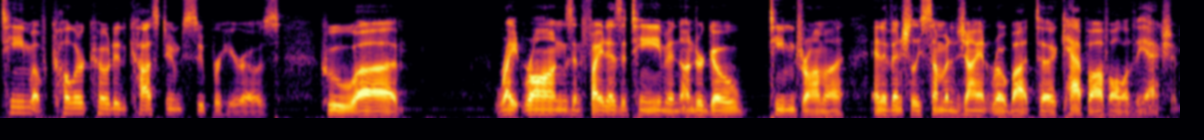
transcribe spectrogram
team of color-coded, costumed superheroes who uh, right wrongs and fight as a team and undergo team drama, and eventually summon a giant robot to cap off all of the action.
